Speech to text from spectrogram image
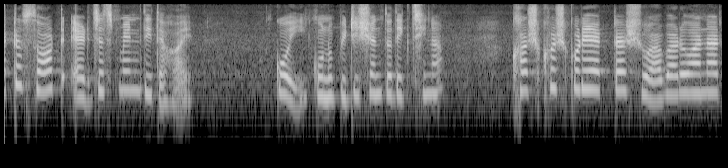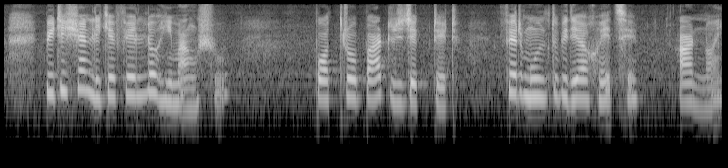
একটা শর্ট অ্যাডজাস্টমেন্ট দিতে হয়। কই, কোনো পিটিশন তো দেখছি না? খসখস করে একটা সোয়া বারো আনার পিটিশন লিখে ফেলল হিমাংশু। পত্র পাঠ রিজেক্টেড ফের মুলতুবি দেওয়া হয়েছে, আর নয়।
